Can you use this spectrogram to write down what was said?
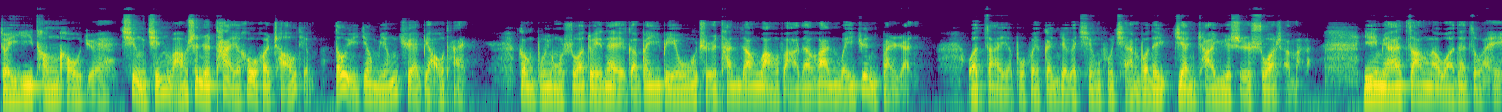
对伊藤侯爵、庆亲王，甚至太后和朝廷都已经明确表态，更不用说对那个卑鄙无耻、贪赃枉法的安维俊本人。我再也不会跟这个轻浮浅薄的监察御史说什么了，以免脏了我的嘴。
